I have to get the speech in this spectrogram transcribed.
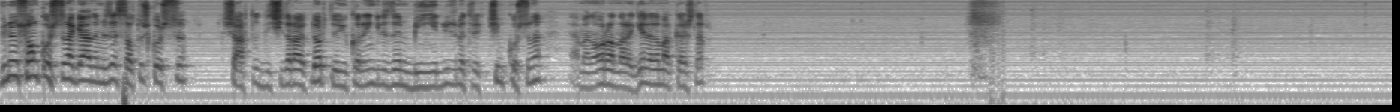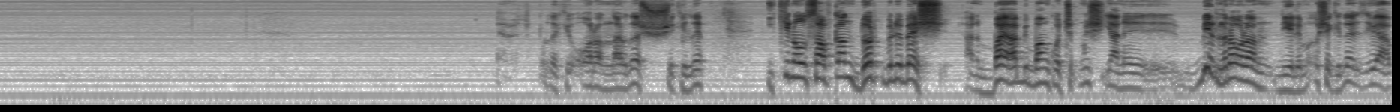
Günün son koşusuna geldiğimizde satış koşusu şartlı dişiler ait 4 ve yukarı İngilizlerin 1700 metrelik çim koşusuna hemen oranlara gelelim arkadaşlar. Evet buradaki oranlar da şu şekilde. 2 nol safkan 4 bölü 5 yani bayağı bir banko çıkmış yani 1 lira oran diyelim o şekilde veya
